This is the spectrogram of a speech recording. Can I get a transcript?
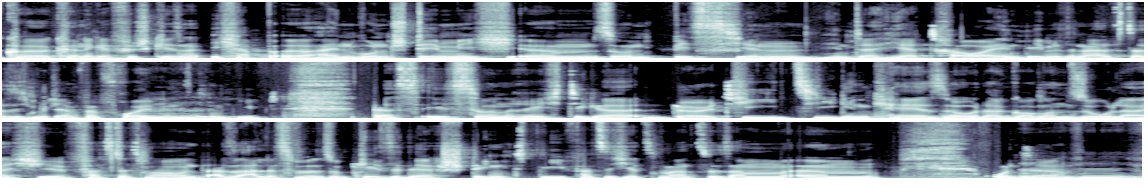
Königer Fischkäse. Ich habe äh, einen Wunsch, dem ich ähm, so ein bisschen hinterher traue, in dem Sinne, als dass ich mich einfach freue, mhm. wenn es den gibt. Das ist so ein richtiger Dirty Ziegenkäse oder Gorgonzola. Ich äh, fasse das mal und also alles so Käse, der stinkt, die fasse ich jetzt mal zusammen ähm, unter, mhm.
